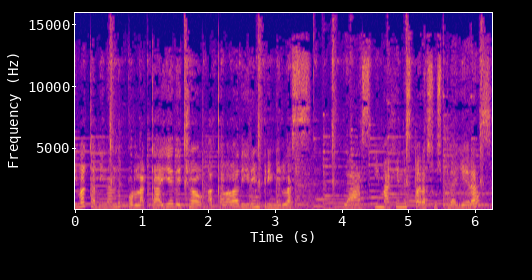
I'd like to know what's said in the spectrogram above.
iba caminando por la calle. De hecho, acababa de ir a imprimir las, las imágenes para sus playeras.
